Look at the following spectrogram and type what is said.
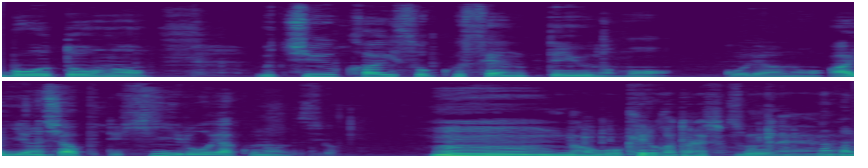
冒頭の宇宙快速船っていうのも、これあの、アイアンシャープっていうヒーロー役なんですよ。うーん。なんか動ける方ですそうんもね。なんか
